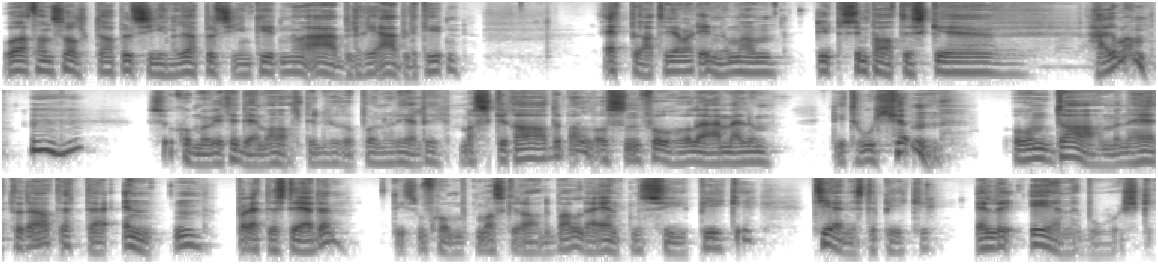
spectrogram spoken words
og at han solgte appelsiner i appelsintiden og æbler i æbletiden. Etter at vi har vært innom han dypt sympatiske Herman, så kommer vi til det man alltid lurer på når det gjelder maskeradeball, åssen forholdet er mellom de to kjønn. Og om damene heter det at dette er enten på dette stedet, de som kommer på maskeradeball, det er enten sypiker, tjenestepiker eller eneboersker,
